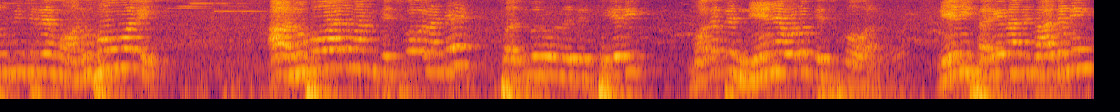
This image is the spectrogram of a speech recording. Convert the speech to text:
చెప్పి అనుభవం అవి. ఆ అనుభవాలు మనం తెచ్చుకోవాలంటే సద్గురువుల దగ్గర చేరి మొదట నేనెవరో తెలుసుకోవాలి. నేను ఈ శరీరాన్ని కాదని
